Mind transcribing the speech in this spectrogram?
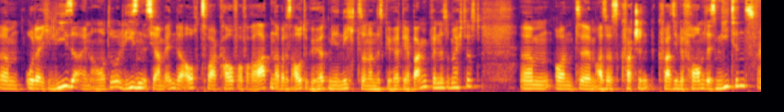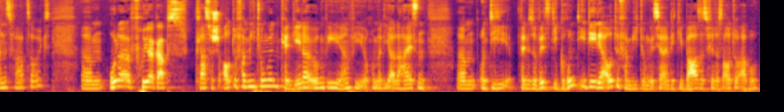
ähm, oder ich lease ein Auto. Leasen ist ja am Ende auch zwar Kauf auf Raten, aber das Auto gehört mir nicht, sondern das gehört der Bank, wenn du so möchtest. Ähm, und ähm, also ist quasi eine Form des Mietens eines Fahrzeugs. Ähm, oder früher gab es klassische Autovermietungen, kennt jeder irgendwie, ja, wie auch immer die alle heißen. Ähm, und die, wenn du so willst, die Grundidee der Autovermietung ist ja eigentlich die Basis für das Auto-Abo.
